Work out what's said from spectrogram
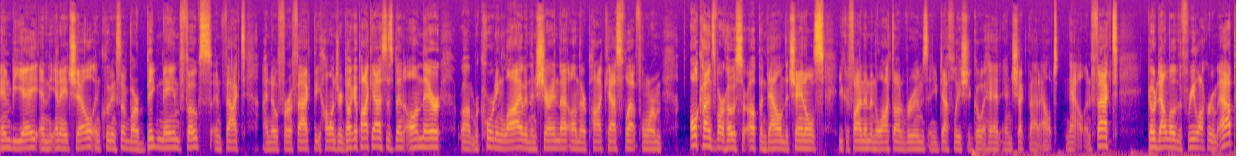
NBA, and the NHL, including some of our big name folks. In fact, I know for a fact the Hollinger Duncan podcast has been on there, um, recording live and then sharing that on their podcast platform. All kinds of our hosts are up and down the channels. You can find them in the Locked On rooms, and you definitely should go ahead and check that out now. In fact, Go download the free Locker Room app,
